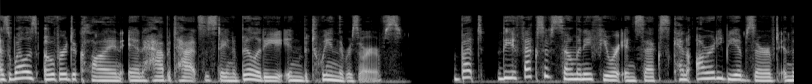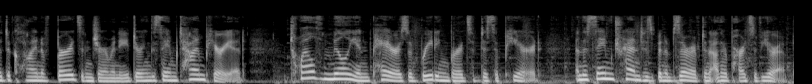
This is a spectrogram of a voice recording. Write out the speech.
as well as over decline in habitat sustainability in between the reserves. But the effects of so many fewer insects can already be observed in the decline of birds in Germany during the same time period. 12 million pairs of breeding birds have disappeared, and the same trend has been observed in other parts of Europe.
